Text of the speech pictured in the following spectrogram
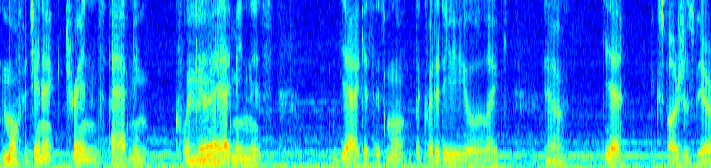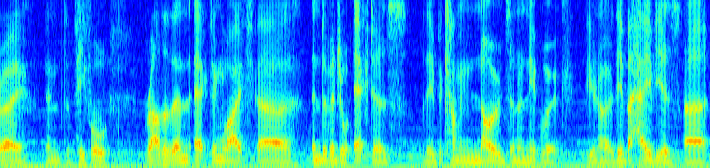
morphogenic trends are happening quicker. Mm. I mean, there's, yeah, I guess there's more liquidity or like, yeah, yeah, exposure's there, eh? And the people, rather than acting like uh, individual actors, they're becoming nodes in a network. You know, their behaviors are,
